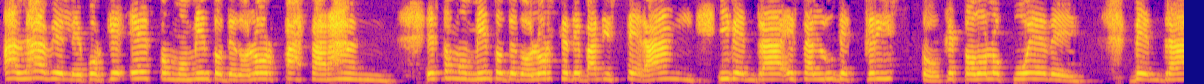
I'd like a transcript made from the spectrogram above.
Alábele porque estos momentos de dolor pasarán. Estos momentos de dolor se desvanecerán y vendrá esa luz de Cristo que todo lo puede. Vendrá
